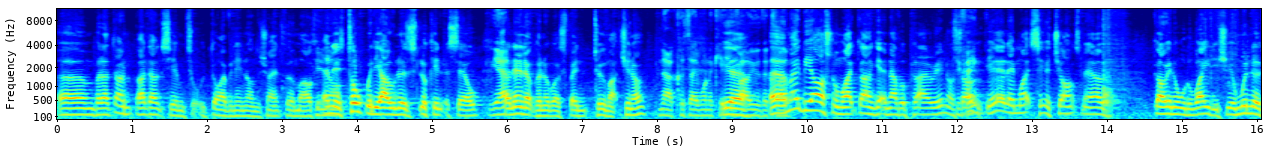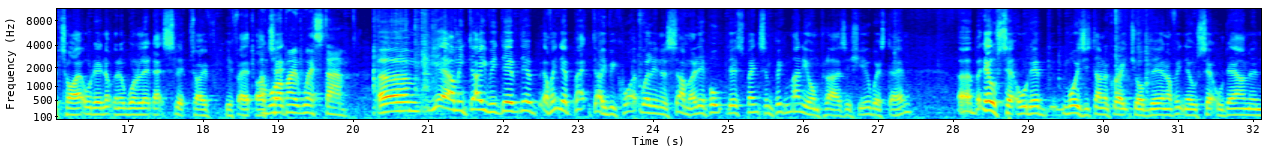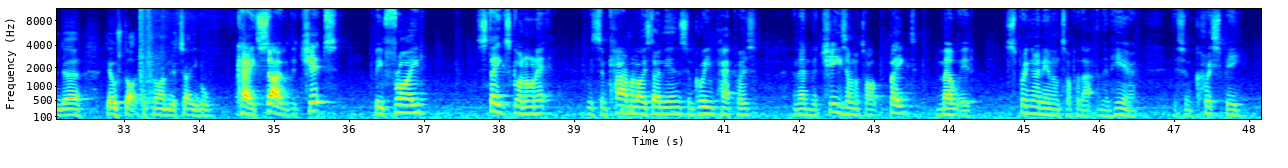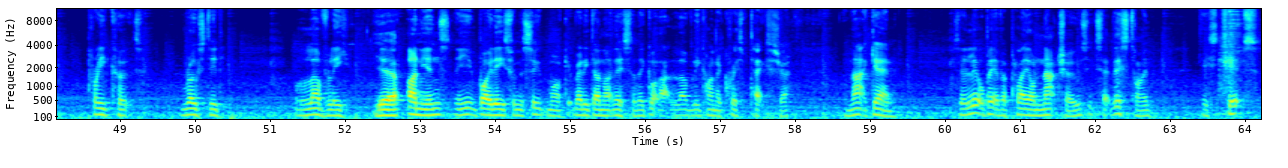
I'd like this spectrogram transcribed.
Um, but I don't, I don't see them sort of diving in on the transfer market. And there's talk with the owners looking to sell, Yeah. so they're not going to want to spend too much, you know. no, because they want to keep the value of the uh, club. maybe Arsenal might go and get another player in or Do you think? Yeah, they might see a chance now going all the way this year and winning the title. They're not going to want to let that slip. So if, if I, and what about West Ham? um, yeah, I mean David, they've, they've, I think they've backed David quite well in the summer. They bought, they've spent some big money on players this year, West Ham. Uh, but they'll settle. They've, Moyes has done a great job there, and I think they'll settle down and uh, they'll start to climb the table. Okay, so the chips been fried, steak's gone on it with some caramelized onions, some green peppers, and then the cheese on the top, baked, melted, spring onion on top of that, and then here is some crispy, pre-cooked, roasted, lovely Yeah. onions. Now you can buy these from the supermarket ready done like this, so they've got that lovely kind of crisp texture. And that again, is a little bit of a play on nachos, except this time it's chips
